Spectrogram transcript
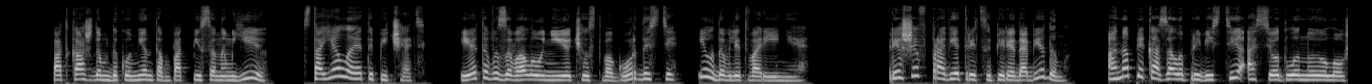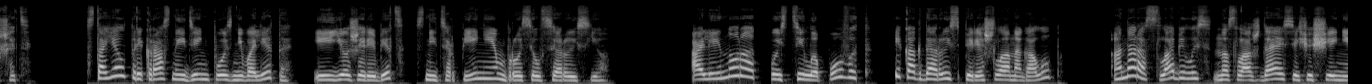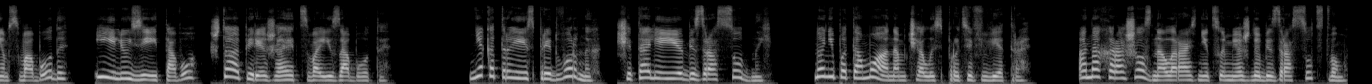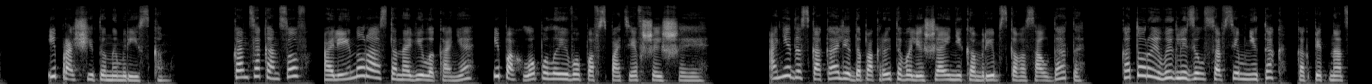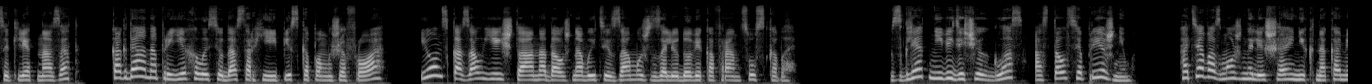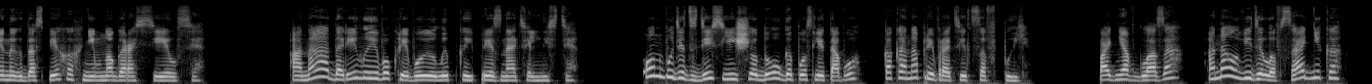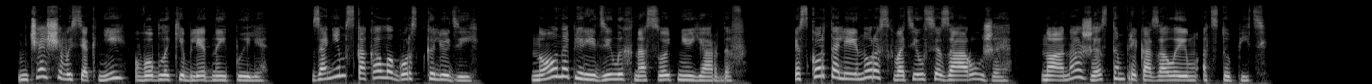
Под каждым документом, подписанным ею, стояла эта печать, и это вызывало у нее чувство гордости и удовлетворения. Решив проветриться перед обедом, она приказала привести оседланную лошадь. Стоял прекрасный день позднего лета, и ее жеребец с нетерпением бросился рысью. А Лейнора отпустила повод и когда рысь перешла на галоп, она расслабилась, наслаждаясь ощущением свободы и иллюзией того, что опережает свои заботы. Некоторые из придворных считали ее безрассудной, но не потому она мчалась против ветра. Она хорошо знала разницу между безрассудством и просчитанным риском. В конце концов, Алейнора остановила коня и похлопала его по вспотевшей шее. Они доскакали до покрытого лишайником римского солдата, который выглядел совсем не так, как 15 лет назад, когда она приехала сюда с архиепископом Жефруа, и он сказал ей, что она должна выйти замуж за Людовика Французского. Взгляд невидящих глаз остался прежним, хотя, возможно, лишайник на каменных доспехах немного рассеялся. Она одарила его кривой улыбкой признательности. Он будет здесь еще долго после того, как она превратится в пыль. Подняв глаза, она увидела всадника, мчащегося к ней в облаке бледной пыли. За ним скакала горстка людей, но он опередил их на сотню ярдов. Эскорт Алейнора схватился за оружие, но она жестом приказала им отступить.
